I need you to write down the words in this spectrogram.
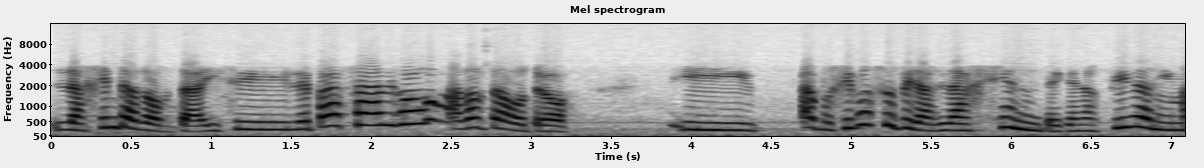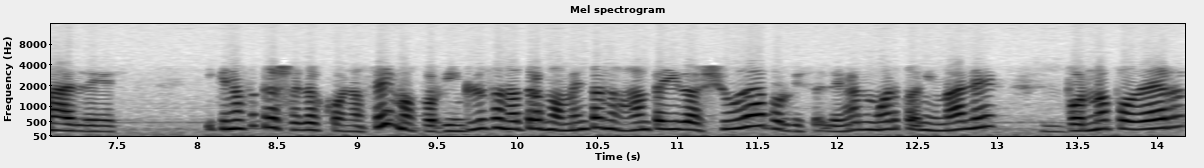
la gente adopta y si le pasa algo, adopta otro. Y, ah, pues si vos superas la gente que nos pide animales y que nosotros ya los conocemos, porque incluso en otros momentos nos han pedido ayuda porque se les han muerto animales por no poder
